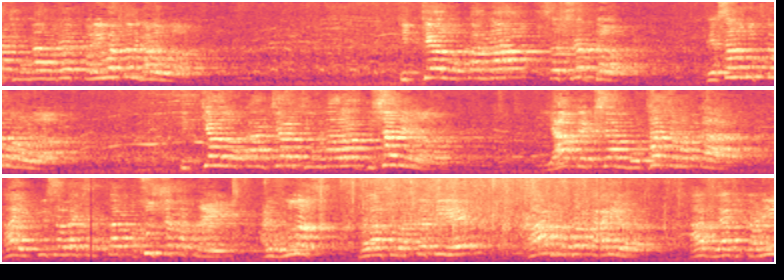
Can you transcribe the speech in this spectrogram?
जीवनामध्ये परिवर्तन घडवलं तितक्या लोकांना सश्रद्ध व्यसनमुक्त बनवलं इतक्या लोकांच्या जीवनाला दिशा देणं यापेक्षा मोठा चमत्कार हा एकविसाव्या शतकात असूच शकत नाही. आणि म्हणूनच मला असं वाटतं की हे फार मोठं कार्य आज या ठिकाणी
